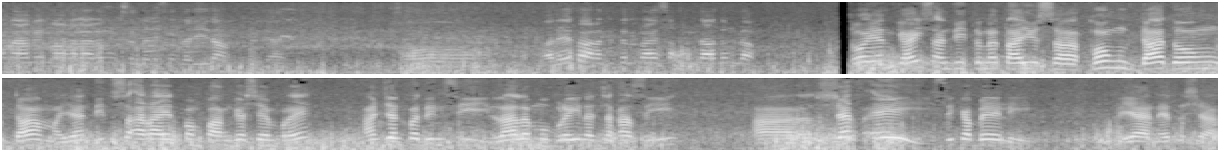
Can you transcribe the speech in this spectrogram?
lang namin mga kalalong sandali-sandali lang. Ayan. So, ano ito, nandito na tayo sa Kongdadong Dam. So ayan guys, andito na tayo sa Kongdadong Dam. Ayan, dito sa Arayat, Pampanga syempre. Andyan pa din si Lala Mubrain at saka si uh, Chef A, si Cabelli. Ayan, ito siya.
